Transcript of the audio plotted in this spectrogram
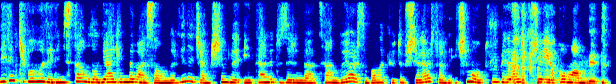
Dedim ki baba dedim İstanbul'a geldiğinde ben sana onları dinleyeceğim. Şimdi internet üzerinden sen duyarsın bana kötü bir şeyler söyle. İçime oturur bir daha hiçbir şey yapamam dedim.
